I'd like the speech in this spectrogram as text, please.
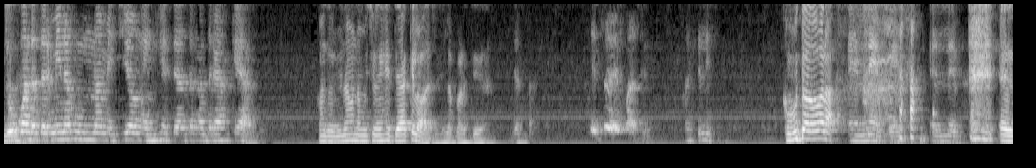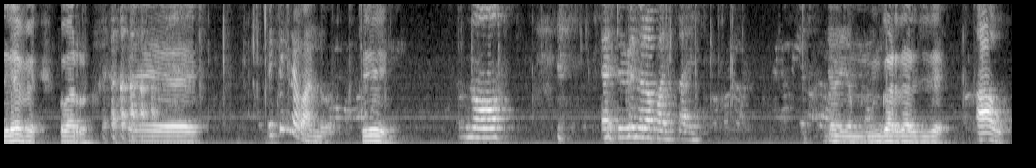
Tú cuando terminas una misión en GTA San Andreas, ¿qué haces? Cuando terminas una misión en GTA, ¿qué lo haces? La partida. Ya está. Eso es fácil. Facilísimo. Computadora. El nepe. El nepe. El F, barro. Eh, Estoy grabando. sí. No. Estoy viendo la pantalla. Ya, ya Mm. Guardar, sí sé. Au.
